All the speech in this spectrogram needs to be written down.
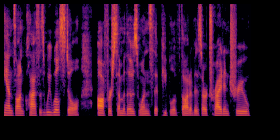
hands on classes, we will still offer some of those ones that people have thought of as our tried and true.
